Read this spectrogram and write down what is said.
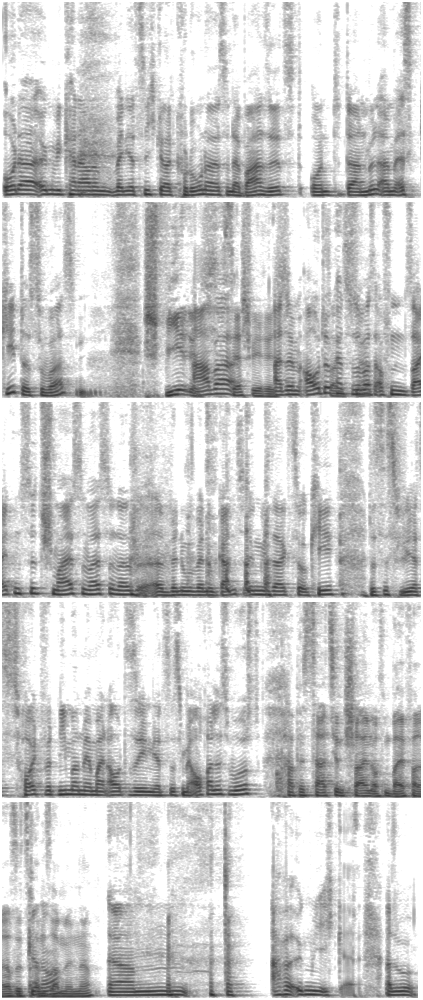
oder irgendwie, keine Ahnung, wenn jetzt nicht gerade Corona ist in der Bahn sitzt und da ein Mülleimer ist, geht das sowas. Schwierig, Aber sehr schwierig. also im Auto kannst du Sonst, sowas auf den Seitensitz schmeißen, weißt du, dass, äh, wenn du wenn du ganz irgendwie sagst, so, okay, das ist jetzt heute wird niemand mehr mein Auto sehen, jetzt ist mir auch alles Wurst. Ein paar Pistazienschalen auf dem Beifahrersitz Genau. ansammeln, ne? Ähm, aber irgendwie, ich, also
